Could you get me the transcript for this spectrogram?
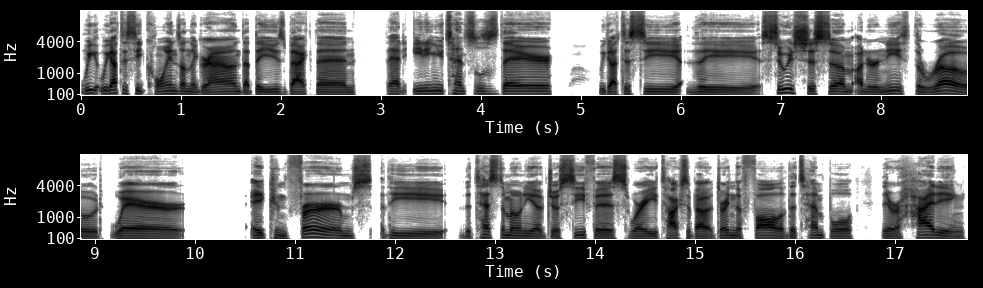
We, we got to see coins on the ground that they used back then. They had eating utensils there. We got to see the sewage system underneath the road where it confirms the the testimony of Josephus where he talks about during the fall of the temple they were hiding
